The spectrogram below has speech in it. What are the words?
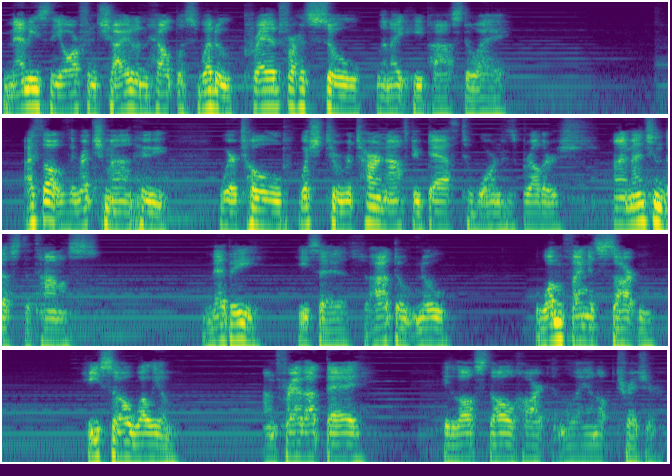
Many's the orphan child and helpless widow prayed for his soul the night he passed away. I thought of the rich man who, we're told, wished to return after death to warn his brothers, and I mentioned this to Thomas. Maybe, he said, I don't know. One thing is certain. He saw William, and frae that day he lost all heart in laying up treasure.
